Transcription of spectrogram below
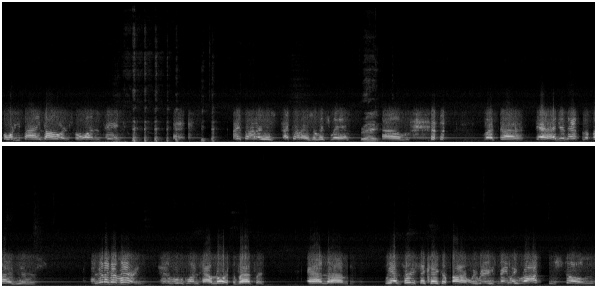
forty-five dollars for one pig. I thought I was I thought I was a rich man. Right. Um, but uh, yeah, I did that for the five years, and then I got married and moved one town north to Bradford, and. Um, we had a 36 acre farm. We raised mainly rocks and stones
